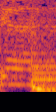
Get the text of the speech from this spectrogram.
again.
